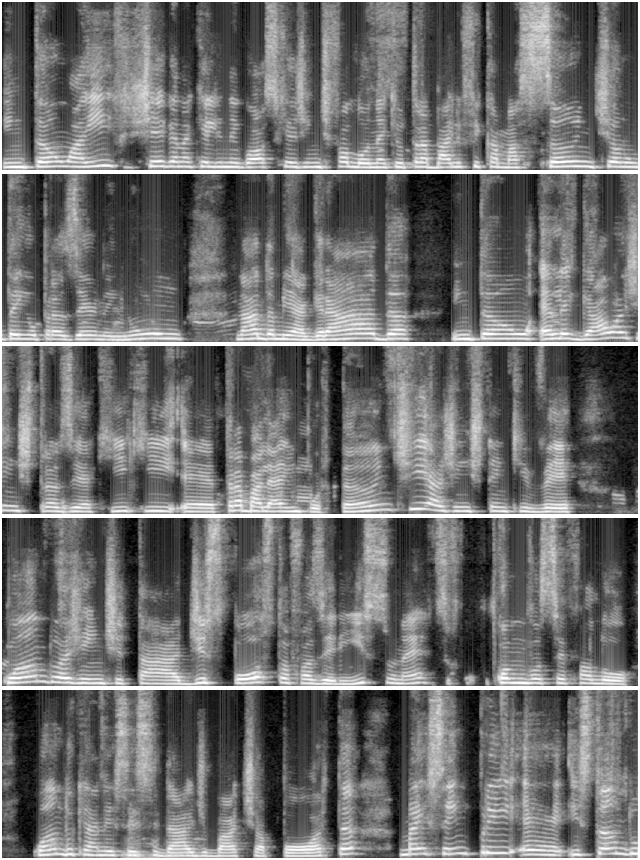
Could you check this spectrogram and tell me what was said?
Então aí chega naquele negócio que a gente falou, né? Que o trabalho fica maçante, eu não tenho prazer nenhum, nada me agrada. Então é legal a gente trazer aqui que é, trabalhar é importante, a gente tem que ver quando a gente está disposto a fazer isso, né? Como você falou, quando que a necessidade bate a porta, mas sempre é, estando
